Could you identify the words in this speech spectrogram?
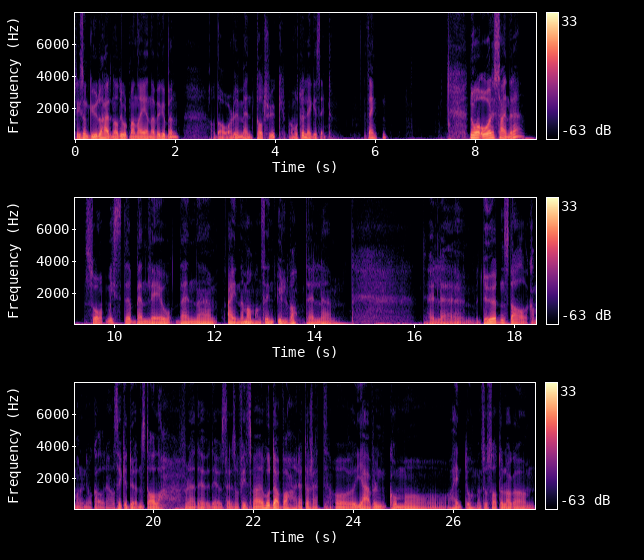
slik som Gud og Herren hadde gjort med han ene ved gubben, ja, da var du mentalt sjuk. Da måtte du legges inn. Det tenkte han. Noen år seinere så mister Ben Leo den uh, ene mammaen sin, Ylva, til uh, til uh, Dødens dal, kan man jo kalle det. Altså ikke Dødens dal, da. For det, det, det er jo stedet som fins. Men hun daua, rett og slett. Og jævelen kom og hentet henne mens hun satt og laga um,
